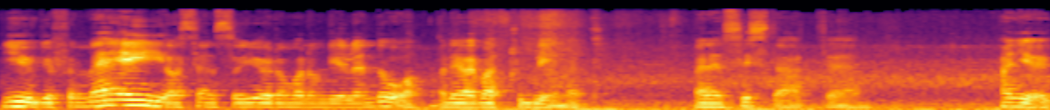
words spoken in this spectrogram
ljuger för mig och sen så gör de vad de vill ändå. Och det har varit problemet med den sista, att eh, han ljög.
